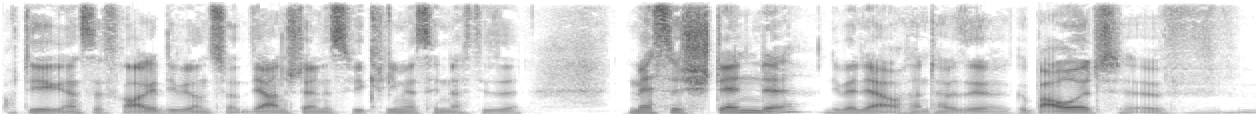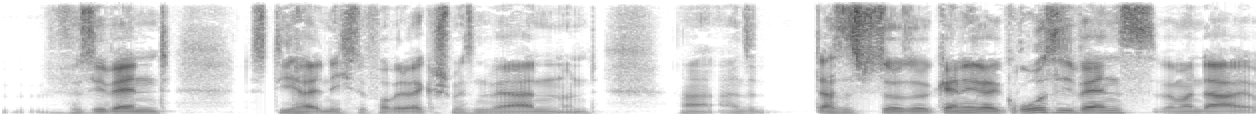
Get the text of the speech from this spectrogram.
auch die ganze Frage, die wir uns seit Jahren stellen, ist, wie kriegen wir es hin, dass diese Messestände, die werden ja auch dann teilweise gebaut äh, fürs Event, dass die halt nicht sofort wieder weggeschmissen werden. Und also das ist so, so generell große Events, wenn man da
